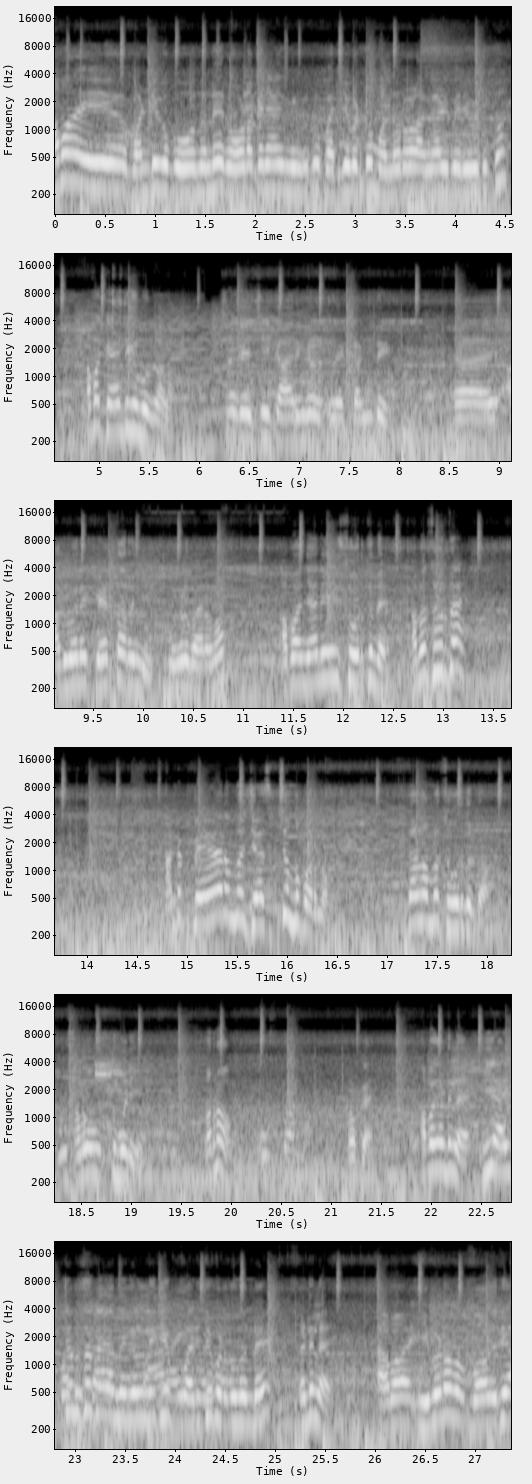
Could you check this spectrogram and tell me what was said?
അപ്പോൾ ഈ വണ്ടിയൊക്കെ പോകുന്നുണ്ട്. റോഡൊക്കെ ഞാൻ നിങ്ങൾക്ക് പരിചയപ്പെടുത്തും. മണ്ണൂർ റോഡ് അങ്ങാടി പരിചയപ്പെടുത്തും. അപ്പോൾ ക്യാന്റീൻ നമുക്ക് കാണാം. ഭക്ഷണം കഴിച്ച് ഈ കാര്യങ്ങൾ കണ്ട് അതുപോലെ കേട്ടറിഞ്ഞ് നിങ്ങൾ വരണം. അപ്പോൾ ഞാൻ ഈ സുഹൃത്തിന്റെ അപ്പോൾ സുഹൃത്തെ എന്റെ പേരൊന്ന് ജസ്റ്റ് ഒന്ന് പറഞ്ഞോ. ഇതാണ് നമ്മൾ സുഹൃത്ത് കേട്ടോ നമ്മൾ മുത്തുമണി. പറഞ്ഞോ? ഓക്കെ. അപ്പോൾ കണ്ടില്ലേ ഈ ഐറ്റംസ് ഒക്കെ ഞാൻ നിങ്ങളിലേക്ക് പരിചയപ്പെടുത്തുന്നുണ്ട്. കണ്ടില്ലേ? അപ്പോൾ ഇവിടെ വരിക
